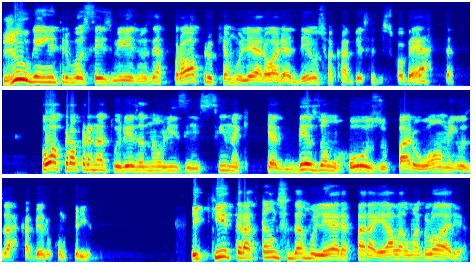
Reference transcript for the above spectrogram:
Julguem entre vocês mesmos: é próprio que a mulher ore a Deus com a cabeça descoberta? Ou a própria natureza não lhes ensina que é desonroso para o homem usar cabelo comprido? E que, tratando-se da mulher, é para ela uma glória?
